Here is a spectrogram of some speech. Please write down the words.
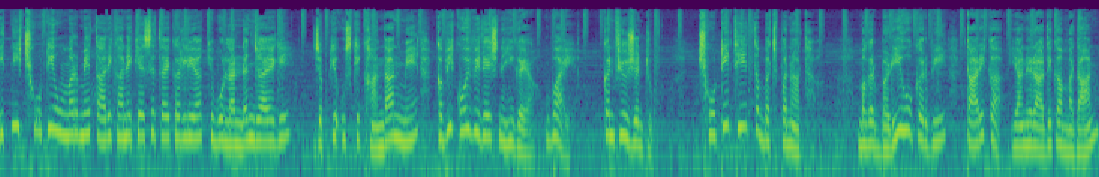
इतनी छोटी उम्र में तारिका ने कैसे तय कर लिया कि वो लंदन जाएगी, जबकि उसके खानदान में कभी कोई विदेश नहीं गया? वाई कंफ्यूजन टू छोटी थी तब बचपना था। मगर बड़ी होकर भी तारिका, यानी राधिका मदान,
